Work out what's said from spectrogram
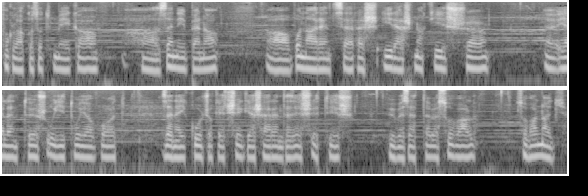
foglalkozott még a, a zenében a, a vonalrendszeres írásnak is jelentős újítója volt, zenei kulcsok egységes elrendezését is ő vezette be, szóval, szóval nagy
